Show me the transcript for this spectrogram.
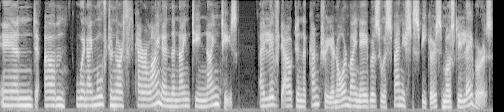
And um, when I moved to North Carolina in the 1990s, I lived out in the country and all my neighbors were Spanish speakers, mostly laborers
